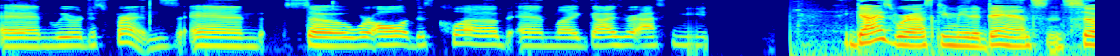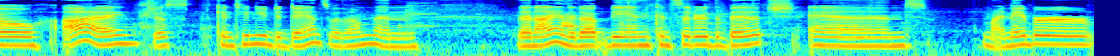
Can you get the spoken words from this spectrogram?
and we were just friends. And so we're all at this club and like guys were asking me guys were asking me to dance and so I just continued to dance with them and then I ended up being considered the bitch and my neighbor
